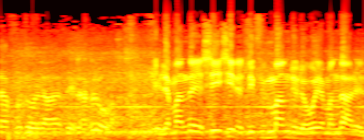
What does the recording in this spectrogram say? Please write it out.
mandar fotos de la, de la grúa. Y le mandé, sí, sí, le estoy filmando y le voy a mandar el...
